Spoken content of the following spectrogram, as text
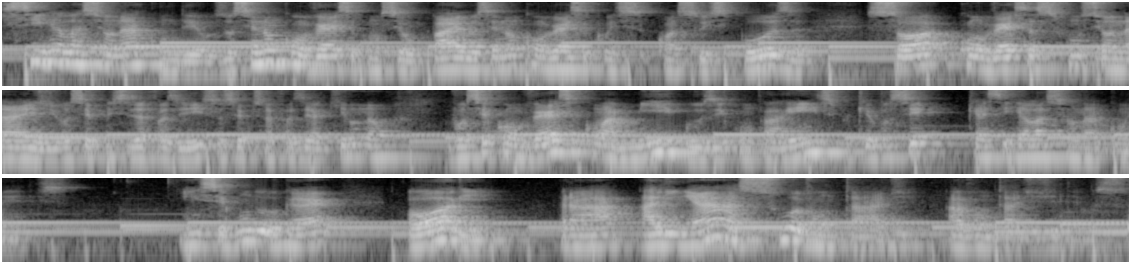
se relacionar com Deus. Você não conversa com seu pai, você não conversa com a sua esposa, só conversas funcionais de você precisa fazer isso, você precisa fazer aquilo, não. Você conversa com amigos e com parentes porque você quer se relacionar com eles. E, em segundo lugar, ore para alinhar a sua vontade à vontade de Deus.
